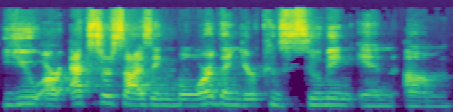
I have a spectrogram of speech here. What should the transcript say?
you are exercising more than you're consuming in um,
